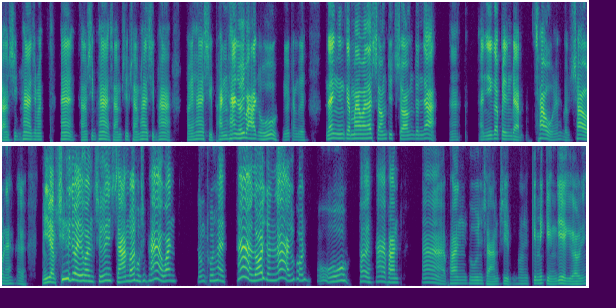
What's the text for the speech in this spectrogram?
สามสิบห้าใช่ไหมห้าสามสิบห้าสามสิบสามห้าสิบห้าร้อยห้าสิบพันห้าร้อยบาท โอ้โหเยอะจังเลย ได้เงินกลับมาวันละสองจุดสองดอลลาร์อะ อันนี้ก็เป็นแบบเช่านะแบบเช่านะเออมีแบบซื้อด้วยทุกคนซื้อสามร้อยหกสิบห้าวันลงทุนให้ห้าร้อยดอลลาร์ทุกคน โอ้โหเท่าไหร่ห้าพันห้าพันคูณสามสิบเก่งไม่เก่งเยกเรานี่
